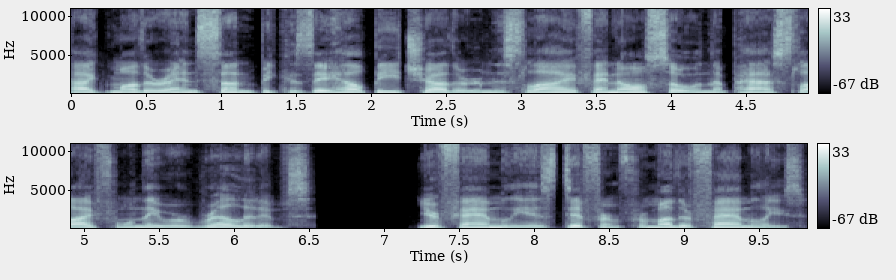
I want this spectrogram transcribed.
like mother and son because they help each other in this life and also in the past life when they were relatives. Your family is different from other families.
